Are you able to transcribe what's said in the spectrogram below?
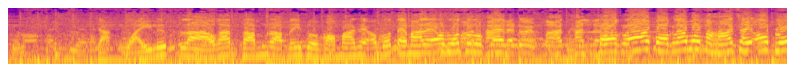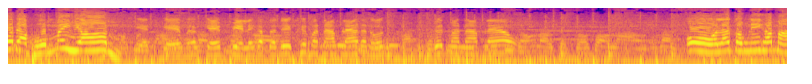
เดี๋ยวรอแฟนเชียร์นะจะไหวหรือเปล่าครับสำหรับในส่วนของมหาชัยออฟโรดแต่มาแล้วออฟโรดสโลแกมานทันแล้วด้วยมาทันแล้วบอกแล้วบอกแล้วว่ามหาชัยออฟโรดอะผมไม่ยอม เปลี่ยนเกมแล้วเกมเปลี่ยนเลยครับตอนนี้ขึ้นมานำแล้วถนนขึ้นมานำแล้ว โอ้แล้วตรงนี้ครับหมา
